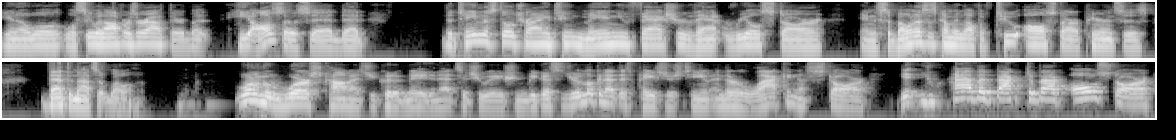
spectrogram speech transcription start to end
you know, we'll we'll see what offers are out there. But he also said that the team is still trying to manufacture that real star, and Sabonis is coming off of two All Star appearances. That did not sit well with him. One of the worst comments you could have made in that situation because you're looking at this Pacers team and they're lacking a star, yet you have a back to back All Star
